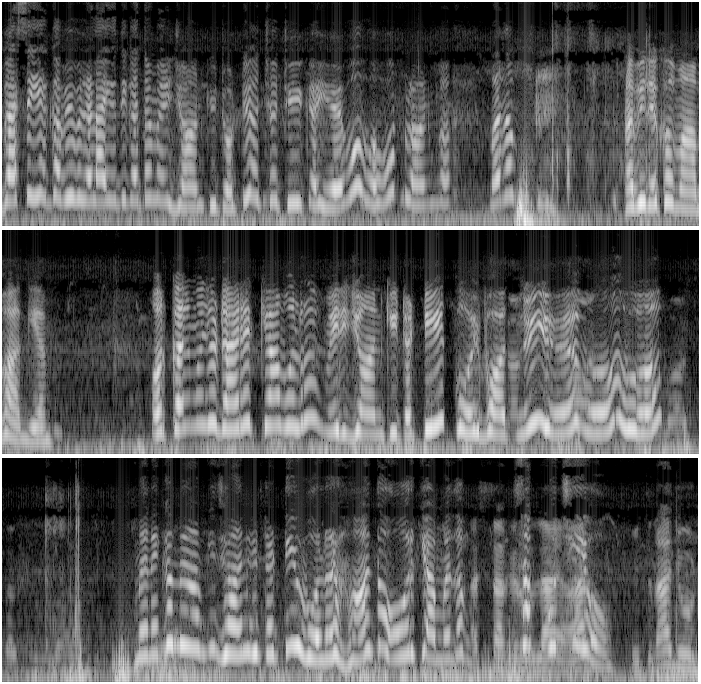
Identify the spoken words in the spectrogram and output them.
वैसे ये कभी भी लड़ाई होती कहता मेरी जान की टोटी अच्छा ठीक है ये वो वो वो फलान का। मतलब अभी देखो माँ भाग गया। और कल मुझे डायरेक्ट क्या बोल रहे हो? मेरी जान की टट्टी कोई बात नहीं है वो वो। मैंने कहा मैं आपकी जान की टट्टी बोल रहे हाँ। तो और क्या मतलब सब कुछ ही हो। इतना झूठ।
